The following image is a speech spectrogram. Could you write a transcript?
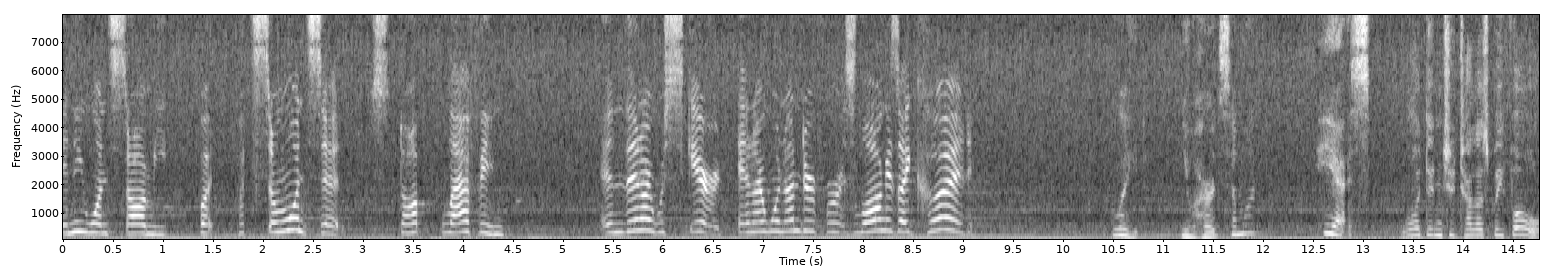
anyone saw me, but but someone said, "Stop laughing." And then I was scared, and I went under for as long as I could. Wait, you heard someone? Yes, Why didn't you tell us before?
